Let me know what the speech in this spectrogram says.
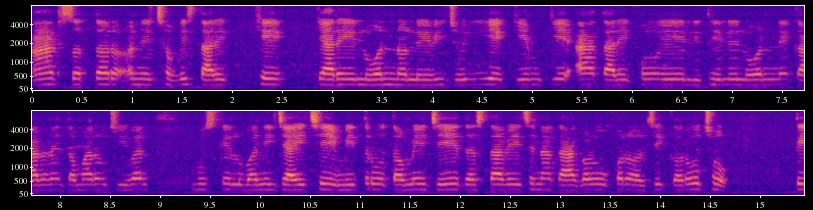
આઠ, સત્તર અને છવ્વીસ તારીખે ક્યારેય લોન ન લેવી જોઈએ, કેમ કે આ તારીખોએ લીધેલી લોનને કારણે તમારું જીવન મુશ્કેલ બની જાય છે. મિત્રો, તમે જે દસ્તાવેજના કાગળો ઉપર અરજી કરો છો, તે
